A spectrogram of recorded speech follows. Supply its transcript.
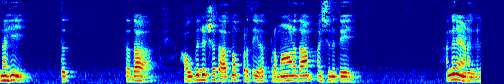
നഹി തഥാ ഔപനിഷത് ആത്മപ്രത്യ പ്രമാണതാം അശ്വനത്തെ അങ്ങനെയാണെങ്കിൽ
